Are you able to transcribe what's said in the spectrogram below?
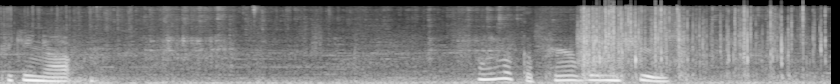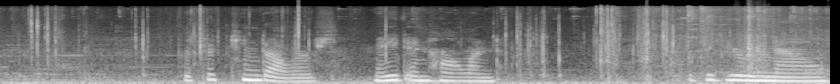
picking up. Oh look, a pair of wooden shoes for $15, made in Holland. The figurine now.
